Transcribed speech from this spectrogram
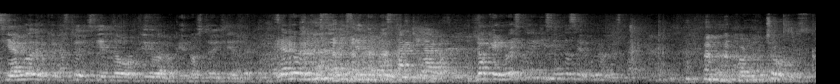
si algo de lo que no estoy diciendo, digo lo que no estoy diciendo, si algo de lo que estoy diciendo no está claro, lo que no estoy diciendo seguro no está. Con mucho gusto.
